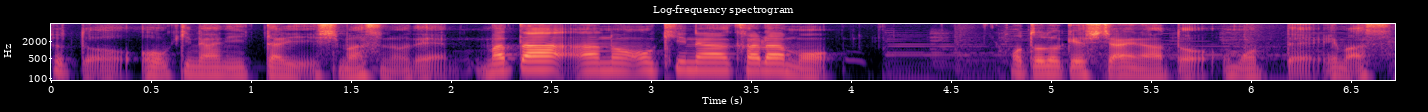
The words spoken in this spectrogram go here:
ちょっと沖縄に行ったりしますので、またあの沖縄からもお届けしたいなと思っています。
